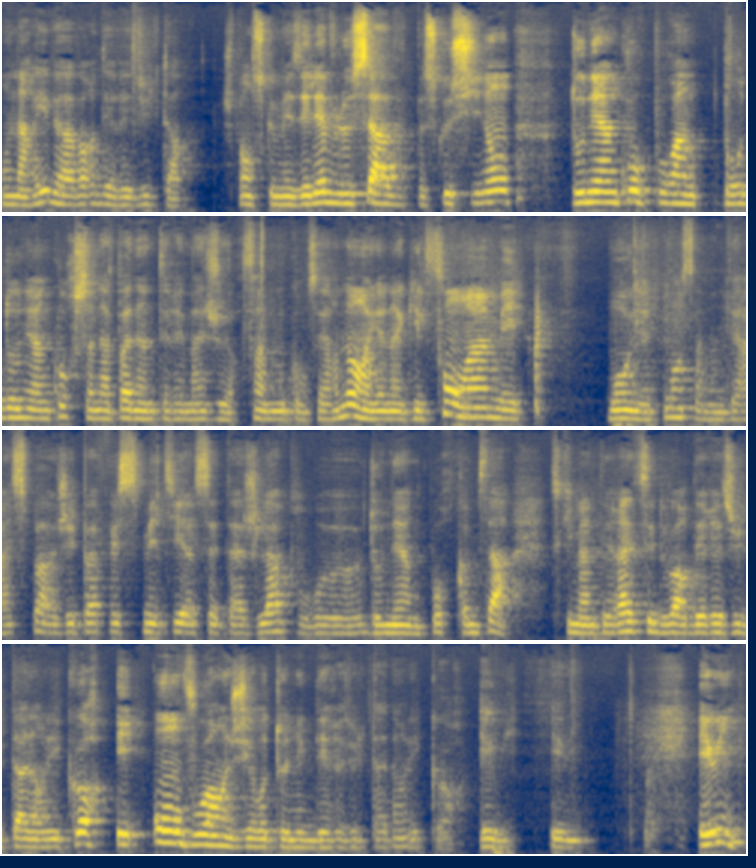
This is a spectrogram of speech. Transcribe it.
on arrive à avoir des résultats. Je pense que mes élèves le savent parce que sinon, donner un cours pour, donner un cours, ça n'a pas d'intérêt majeur. Enfin, me concernant, il y en a qui le font, hein, mais moi, honnêtement, ça ne m'intéresse pas. J'ai pas fait ce métier à cet âge-là pour euh, donner un cours comme ça. Ce qui m'intéresse, c'est de voir des résultats dans les corps et on voit en gyrotonique des résultats dans les corps. Et oui, et oui. Et oui,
